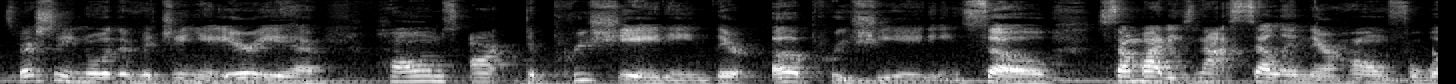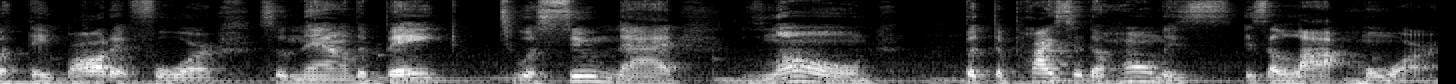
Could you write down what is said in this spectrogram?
Especially in Northern Virginia area, homes aren't depreciating; they're appreciating. So somebody's not selling their home for what they bought it for. So now the bank to assume that loan, but the price of the home is is a lot more.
